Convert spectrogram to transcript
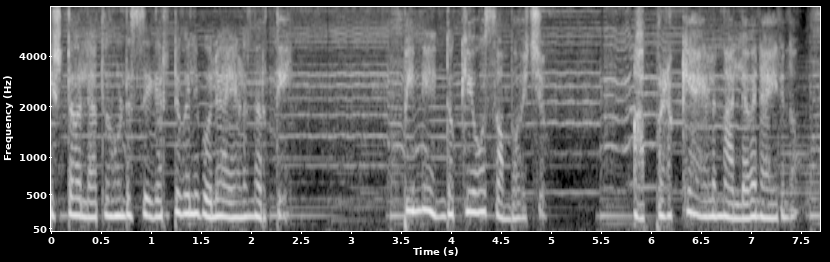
എനിക്കിഷ്ടമല്ലാത്തതുകൊണ്ട് സിഗരറ്റ് വലി പോലും അയാൾ നിർത്തി. പിന്നെ എന്തൊക്കെയോ സംഭവിച്ചു. അപ്പോഴൊക്കെ അയാൾ നല്ലവനായിരുന്നു.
